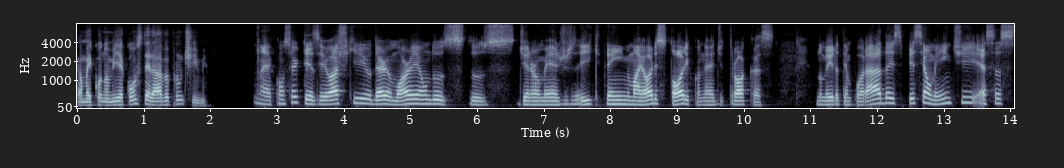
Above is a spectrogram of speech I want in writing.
é uma economia considerável para um time. É, com certeza. Eu acho que o Daryl Morey é um dos, dos general managers aí que tem o maior histórico né, de trocas no meio da temporada, especialmente essas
